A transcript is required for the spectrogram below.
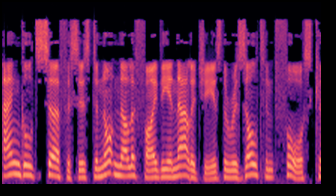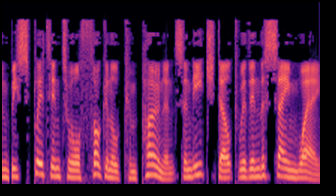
Angled surfaces do not nullify the analogy as the resultant force can be split into orthogonal components and each dealt with in the same way.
